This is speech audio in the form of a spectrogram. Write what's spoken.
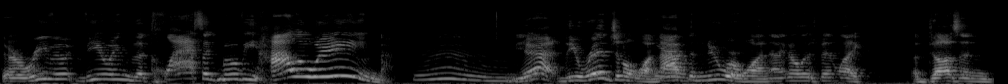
They're reviewing the classic movie Halloween. Mm. Yeah, the original one, not the newer one. I know there's been like a dozen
